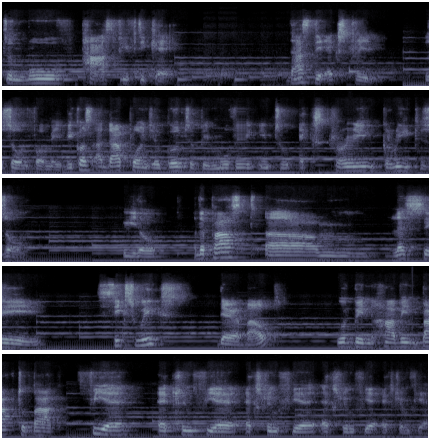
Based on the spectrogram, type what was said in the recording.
to move past 50k. That's the extreme zone for me because at that point you're going to be moving into extreme greed zone you know the past um let's say six weeks thereabout we've been having back to back fear, extreme fear, extreme fear, extreme fear, extreme fear.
